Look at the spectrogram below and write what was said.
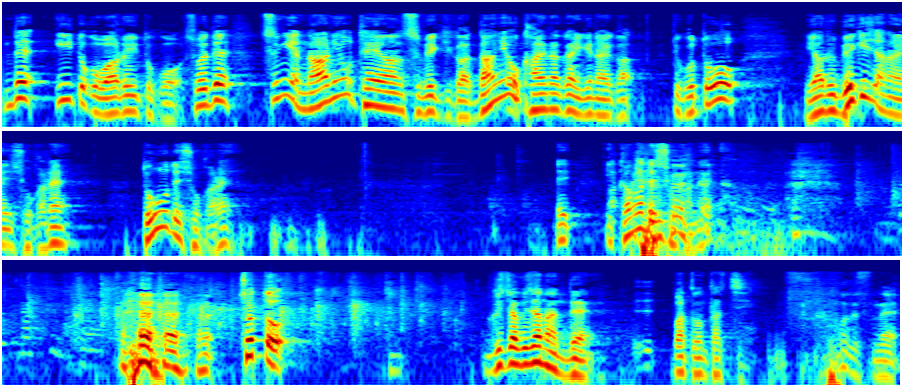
でいいとこ悪いとこ。それで次は何を提案すべきか何を変えなきゃいけないかってことをやるべきじゃないでしょうかね。どうでしょうかね。いかがでしょうかね ちょっと、ぐちゃぐちゃなんで、バトンタッチ。そうですね。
